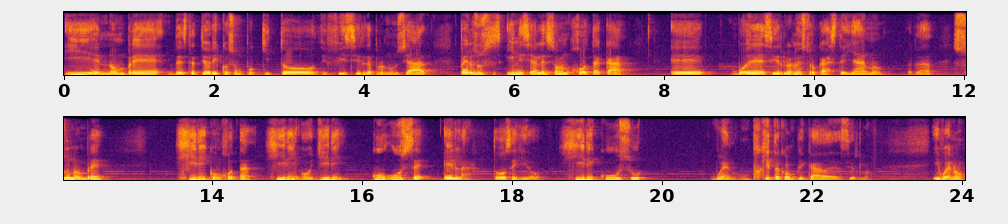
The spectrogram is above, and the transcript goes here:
y el nombre de este teórico es un poquito difícil de pronunciar, pero sus iniciales son JK, eh, voy a decirlo en nuestro castellano, ¿verdad? Su nombre, Giri con J, Giri o Giri, Q-U-C-Ela, todo seguido, Giri Q-U bueno, un poquito complicado de decirlo. Y bueno,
